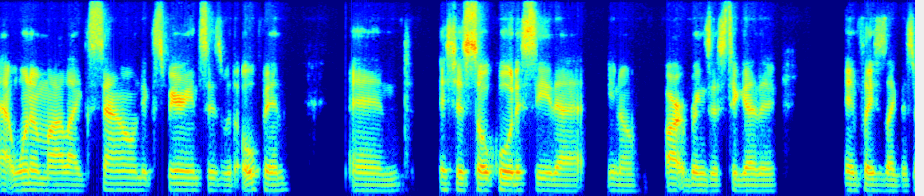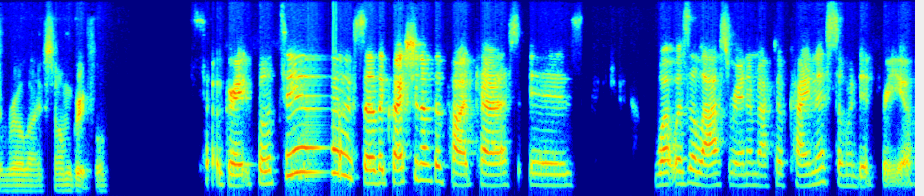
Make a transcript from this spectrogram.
at one of my like sound experiences with Open and it's just so cool to see that you know art brings us together in places like this in real life. So i'm grateful. So grateful too. So the question of the podcast is what was the last random act of kindness someone did for you?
